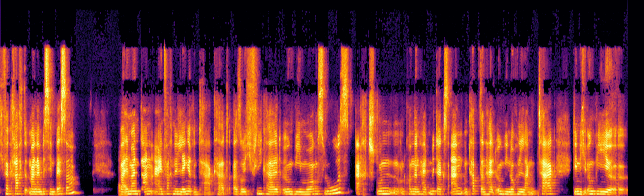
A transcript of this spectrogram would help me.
die verkraftet man ein bisschen besser. Weil man dann einfach einen längeren Tag hat. Also ich fliege halt irgendwie morgens los, acht Stunden und komme dann halt mittags an und habe dann halt irgendwie noch einen langen Tag, den ich irgendwie äh,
